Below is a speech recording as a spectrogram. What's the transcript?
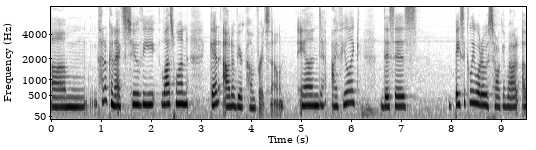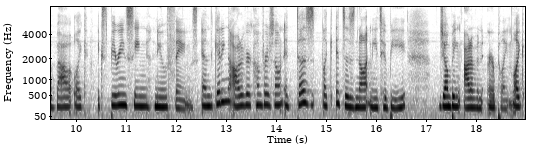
um, kind of connects to the last one. Get out of your comfort zone. And I feel like this is basically what I was talking about about like experiencing new things and getting out of your comfort zone. It does like it does not need to be jumping out of an airplane. Like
